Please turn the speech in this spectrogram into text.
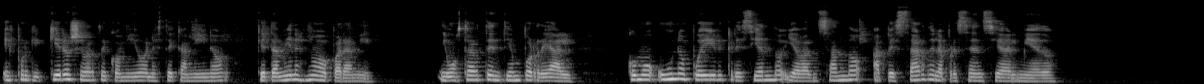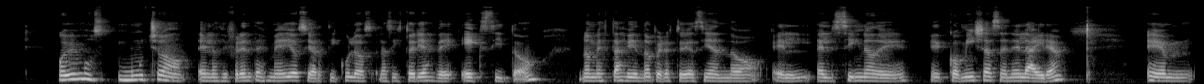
es porque quiero llevarte conmigo en este camino que también es nuevo para mí y mostrarte en tiempo real cómo uno puede ir creciendo y avanzando a pesar de la presencia del miedo. Hoy vemos mucho en los diferentes medios y artículos las historias de éxito. No me estás viendo, pero estoy haciendo el, signo de eh, comillas en el aire. Em,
